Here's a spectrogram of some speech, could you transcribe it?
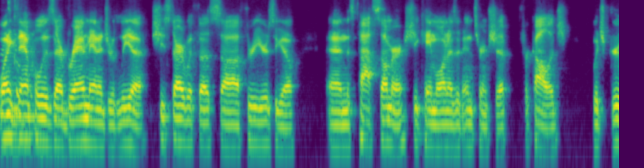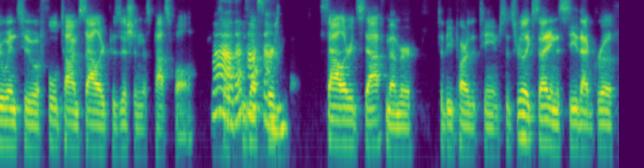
That's One example cool. is our brand manager, Leah. She started with us uh, three years ago. And this past summer, she came on as an internship for college, which grew into a full time salary position this past fall. Wow, so that's awesome. salaried staff member to be part of the team. So it's really exciting to see that growth.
